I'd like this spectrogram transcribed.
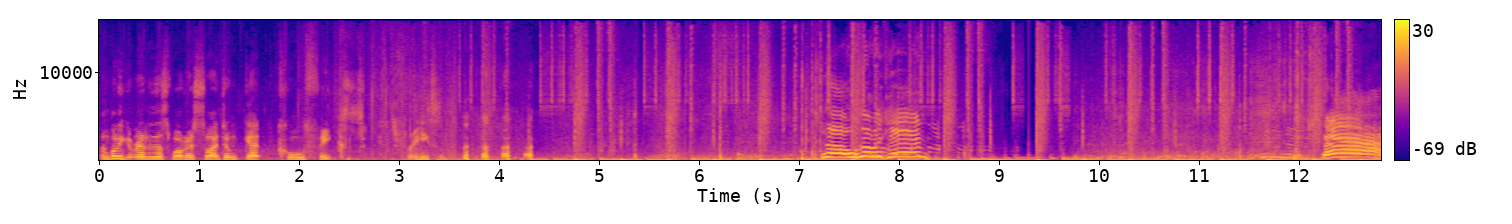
I'm going to get rid of this water so I don't get cold feet because it's freezing. no, not again! Ah!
